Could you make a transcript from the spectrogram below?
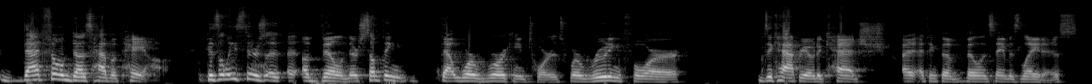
that film does have a payoff because at least there's a, a a villain. There's something that we're working towards. We're rooting for DiCaprio to catch. I, I think the villain's name is Laeddis.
